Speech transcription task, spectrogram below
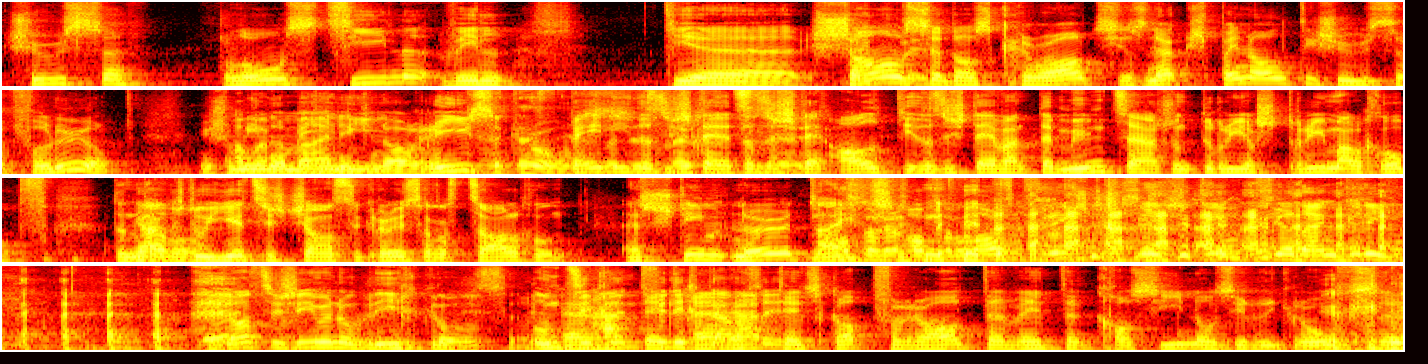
schiessen loszielen, weil die äh, Chance, dass Kroatien das nächste Penalty schiessen verliert, ist meiner Meinung nach riesengroß. Benny, das das, ist der, das ist der Alte. Das ist der, wenn du eine Münze hast und du rührst dreimal Kopf, dann Jawohl. denkst du, jetzt ist die Chance grösser, als die Zahl kommt. Es stimmt nicht, Nein, aber, stimmt aber langfristig stimmt es ja dann gleich. Chance ist immer noch gleich groß. Und sie Er können vielleicht er auch hat jetzt gerade verraten, wie die Casinos ihre grossen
